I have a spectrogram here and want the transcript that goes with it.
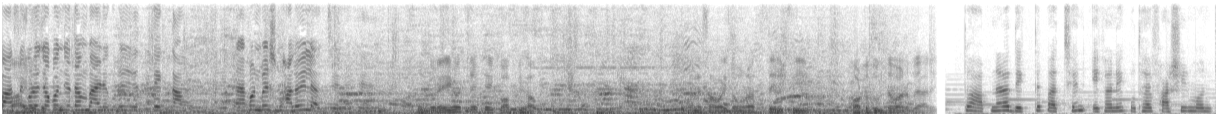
বাসে করে যখন যেতাম বাইরে করে দেখতাম। এখন বেশ ভালোই লাগছে দেখে। সুন্দর। এই হচ্ছে সেই কফি হাউস। এখানে সবাই তোমরা সেলফি ফটো তুলতে পারবে আর তো আপনারা দেখতে পাচ্ছেন এখানে কোথায় ফাঁসির মঞ্চ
